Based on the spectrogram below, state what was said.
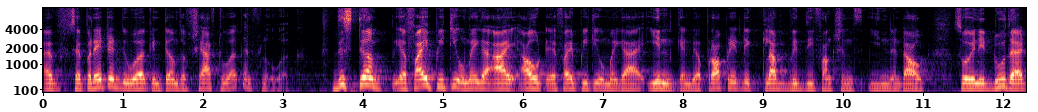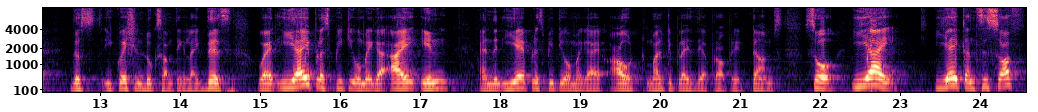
I have separated the work in terms of shaft work and flow work. This term f i p t omega i out f i p t omega i in can be appropriately clubbed with the functions in and out. So, when you do that this equation looks something like this, where E i plus p t omega i in and then E i plus p t omega i out multiplies the appropriate terms. So, E i E i consists of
